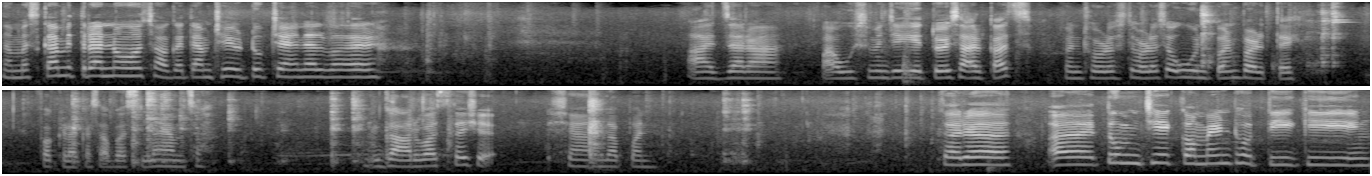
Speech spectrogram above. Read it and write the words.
नमस्कार मित्रांनो स्वागत आहे आमच्या यूट्यूब चॅनलवर आज जरा पाऊस म्हणजे येतोय सारखाच पण थोडंसं थोडंसं ऊन पण पडतंय. फकडा कसा बसला आहे आमचा. गार वाजतंय शे शाळाला पण. तर तुमची एक कमेंट होती की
